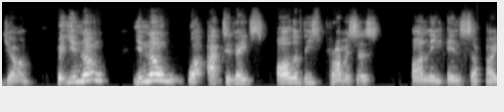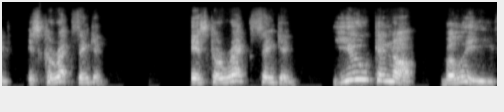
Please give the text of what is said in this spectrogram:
job. But you know, you know what activates all of these promises on the inside is correct thinking. It's correct thinking. You cannot believe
